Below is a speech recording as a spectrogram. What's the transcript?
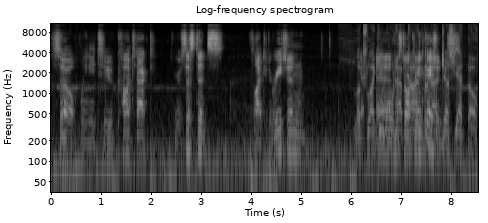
So, we need to contact the Resistance, fly to the region. Looks like you won't have restore time for that communications. just yet, though.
